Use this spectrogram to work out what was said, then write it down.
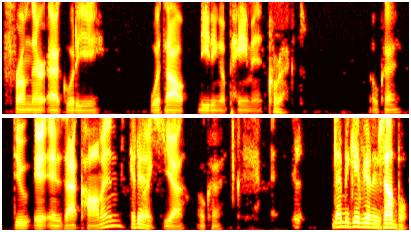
from their equity without needing a payment. Correct. Okay. Do is that common? It is. Like, yeah. Okay. Let me give you an example.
